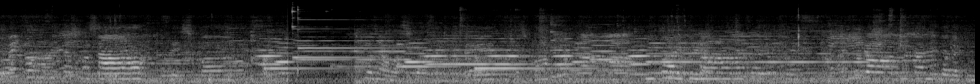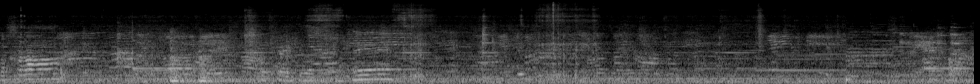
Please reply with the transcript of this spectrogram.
ごめ、お待たせいたしました。失礼します。お邪魔しませんで、失礼します。いただきます。右側にいただきました。お使いくださいね。Thank you.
